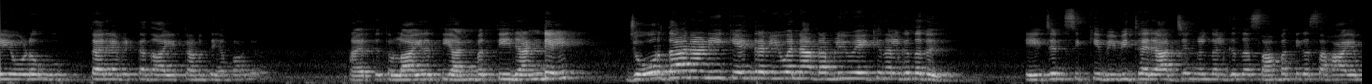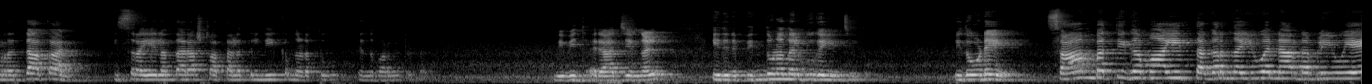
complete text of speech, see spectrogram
എയോട് ഉത്തരവിട്ടതായിട്ടാണ് അദ്ദേഹം പറഞ്ഞത്. ആയിരത്തി തൊള്ളായിരത്തി അൻപത്തി രണ്ടിൽ ജോർദാനാണ് ഈ കേന്ദ്രം യു എൻ ആർ ഡബ്ല്യു എക്ക് നൽകുന്നത്. ഏജൻസിക്ക് വിവിധ രാജ്യങ്ങൾ നൽകുന്ന സാമ്പത്തിക സഹായം റദ്ദാക്കാൻ ഇസ്രായേൽ അന്താരാഷ്ട്ര തലത്തിൽ നീക്കം നടത്തൂ എന്ന് പറഞ്ഞിട്ടുണ്ട്. വിവിധ രാജ്യങ്ങൾ ഇതിന് പിന്തുണ നൽകുകയും ചെയ്തു. ഇതോടെ സാമ്പത്തികമായി തകർന്ന U N R W A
